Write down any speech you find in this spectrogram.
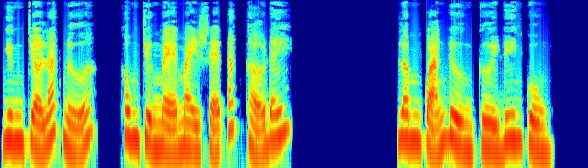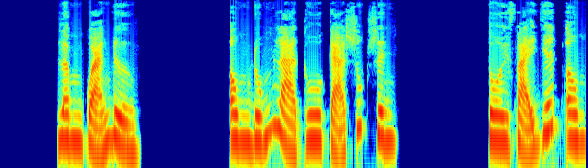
nhưng chờ lát nữa, không chừng mẹ mày sẽ tắt thở đấy. Lâm Quảng Đường cười điên cuồng. Lâm Quảng Đường. Ông đúng là thua cả súc sinh. Tôi phải giết ông.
